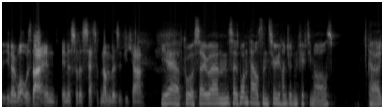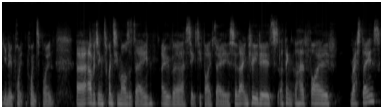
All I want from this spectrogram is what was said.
You know, what was that in in a sort of set of numbers, if you can? Yeah, of course. So um, so it's one thousand two hundred and fifty miles. Uh, you know, point point to point, uh, averaging 20 miles a day over 65 days. So that included, I think I had five rest days.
